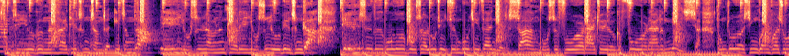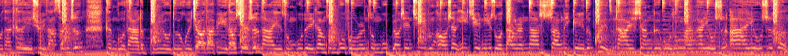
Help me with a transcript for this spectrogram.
从前有个男孩，天生长着一张大脸，有时让人可怜，有时又变成尬。电视的不多不少，肉却全部记在脸上。不是富二代，却有个富二代的面相。同桌热心关怀，说他可以去打三针。看过他的朋友都会叫他皮套先生，他也从不对抗，从不否认，从不表现气愤，好像一切理所当然，那是上帝给的馈赠。他也像个普通男孩，有时爱有时恨，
